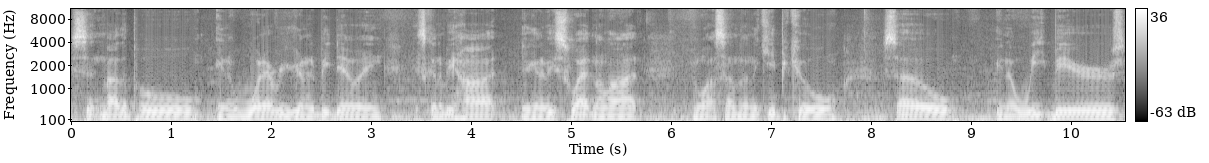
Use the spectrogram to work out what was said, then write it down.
Sitting by the pool, you know, whatever you're going to be doing, it's going to be hot. You're going to be sweating a lot. You want something to keep you cool. So, you know, wheat beers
